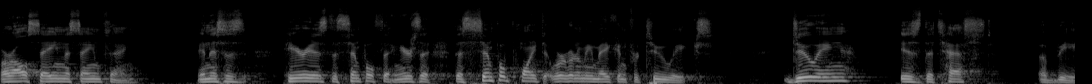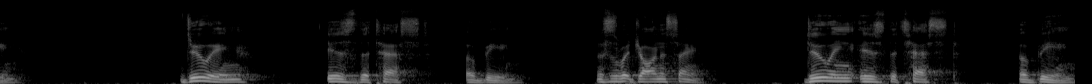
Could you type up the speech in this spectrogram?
are all saying the same thing. And this is here is the simple thing. Here's the, the simple point that we're going to be making for two weeks. Doing is the test of being. Doing is the test of being. This is what John is saying. Doing is the test of being.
